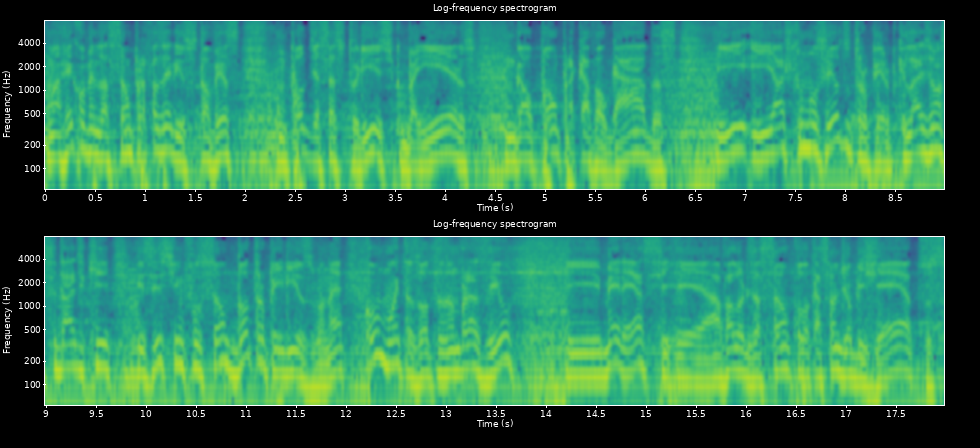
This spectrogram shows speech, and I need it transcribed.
uma recomendação para fazer isso. Talvez um ponto de acesso turístico, banheiros, um galpão para cavalgadas e, e, acho que o Museu do Tropeiro, porque lá é uma cidade que existe em função do tropeirismo, né? Como muitas outras no Brasil e merece eh, a valorização, colocação de objetos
